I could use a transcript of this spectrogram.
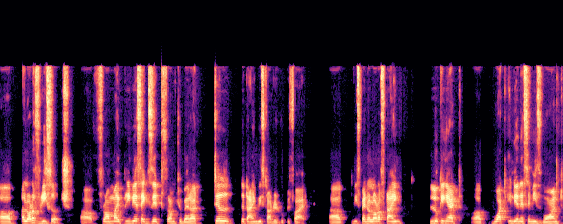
uh, a lot of research. Uh, from my previous exit from Qbera till the time we started Rupify, uh, we spent a lot of time looking at uh, what Indian SMEs want,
